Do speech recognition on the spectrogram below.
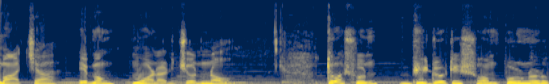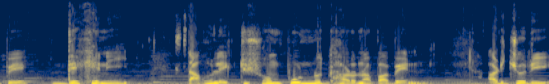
বাঁচা এবং মরার জন্য। তো আসুন ভিডিওটি সম্পূর্ণরূপে দেখে নিই। তাহলে একটি সম্পূর্ণ ধারণা পাবেন। আর যদি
